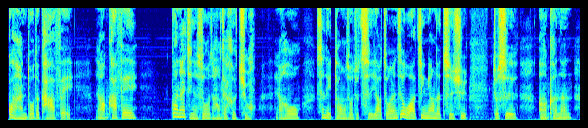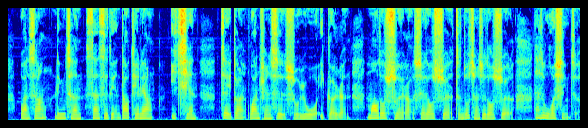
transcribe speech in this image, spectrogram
灌很多的咖啡，然后咖啡灌太紧的时候，然后再喝酒，然后身体痛的时候就吃药。总而言之，我要尽量的持续，就是呃，可能晚上凌晨三四点到天亮以前。这一段完全是属于我一个人，猫都睡了，谁都睡了，整座城市都睡了，但是我醒着，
